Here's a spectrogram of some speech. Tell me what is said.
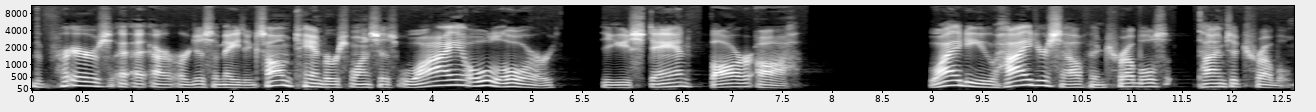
the prayers uh, uh, are, are just amazing. Psalm 10, verse 1 says, Why, O Lord, do you stand far off? Why do you hide yourself in troubles, times of trouble?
